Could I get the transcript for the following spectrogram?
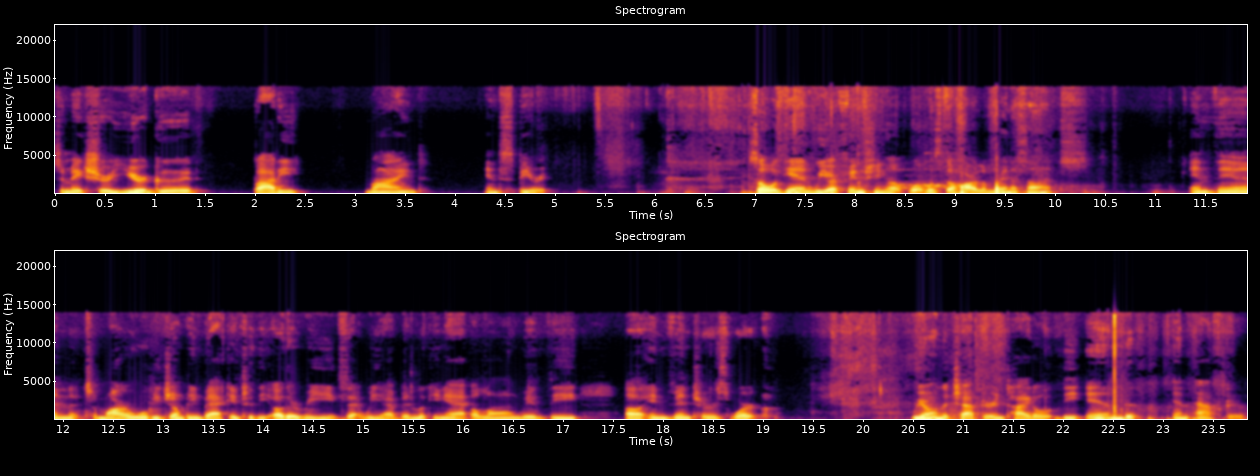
to make sure you're good, body, mind, and spirit. So, again, we are finishing up what was the Harlem Renaissance. And then tomorrow we'll be jumping back into the other reads that we have been looking at along with the uh, inventor's work. We're on the chapter entitled The End and After.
